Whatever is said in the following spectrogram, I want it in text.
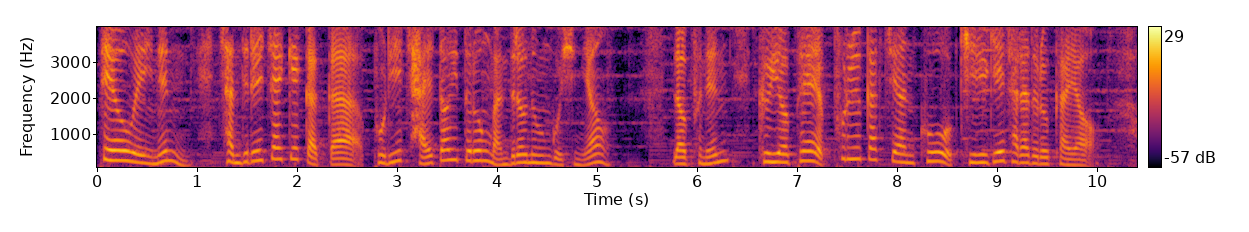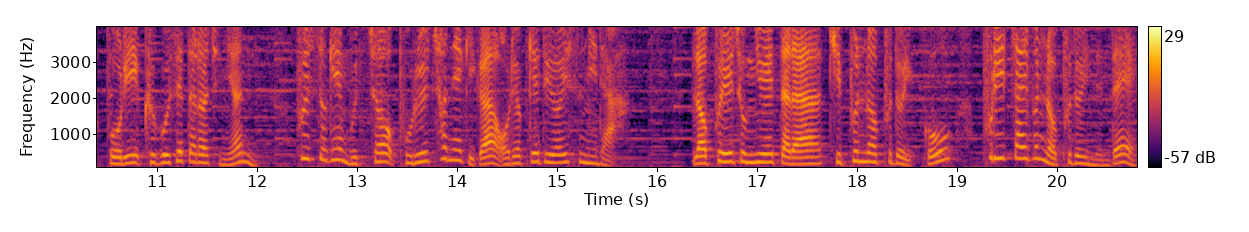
페어웨이는 잔디를 짧게 깎아 볼이 잘 떠 있도록 만들어 놓은 곳이며 러프는 그 옆에 풀을 깎지 않고 길게 자라도록 하여 볼이 그곳에 떨어지면 풀 속에 묻혀 볼을 쳐내기가 어렵게 되어 있습니다. 러프의 종류에 따라 깊은 러프도 있고 풀이 짧은 러프도 있는데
